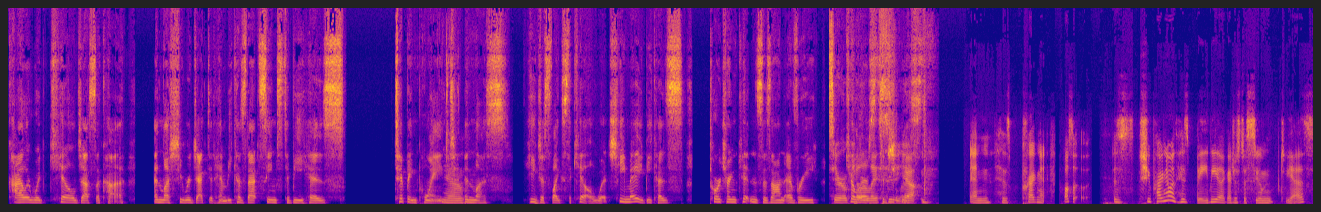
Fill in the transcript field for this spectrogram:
Kylr would kill Jessica unless she rejected him because that seems to be his tipping point Yeah. unless he just likes to kill, which he may because torturing kittens is on every Serial killer killer's list, to-do yeah. list. And his pregnant. Also, is she pregnant with his baby? Like I just assumed yes.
